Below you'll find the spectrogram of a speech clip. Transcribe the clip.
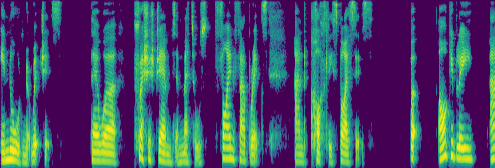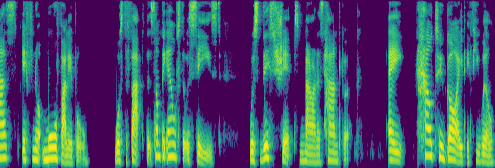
inordinate riches. There were precious gems and metals, fine fabrics, and costly spices. But arguably, as if not more valuable, was the fact that something else that was seized was this ship's mariner's handbook, a how to guide, if you will,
